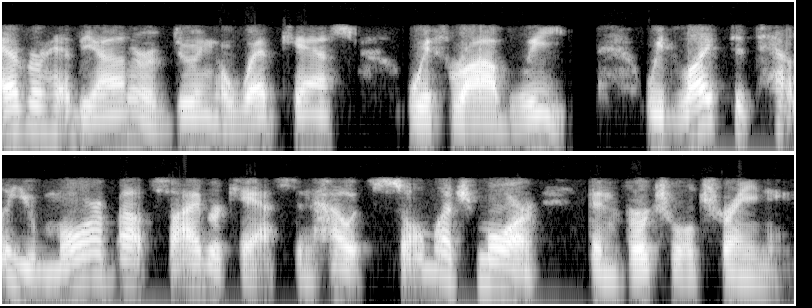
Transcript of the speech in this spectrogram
ever had the honor of doing a webcast with Rob Lee. We'd like to tell you more about Cybercast and how it's so much more than virtual training.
